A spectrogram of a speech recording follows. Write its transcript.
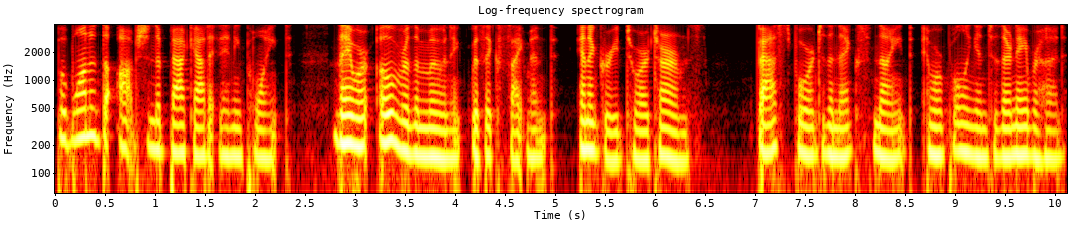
but wanted the option to back out at any point. They were over the moon with excitement and agreed to our terms. Fast forward to the next night, and we're pulling into their neighborhood.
